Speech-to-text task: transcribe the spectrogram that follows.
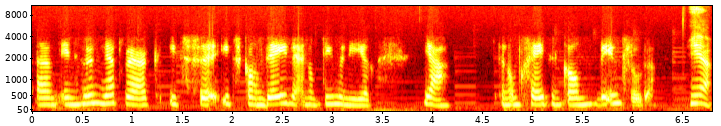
ehm, in hun netwerk iets, eh, iets kan delen en op die manier ja, een omgeving kan beïnvloeden. Ja,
